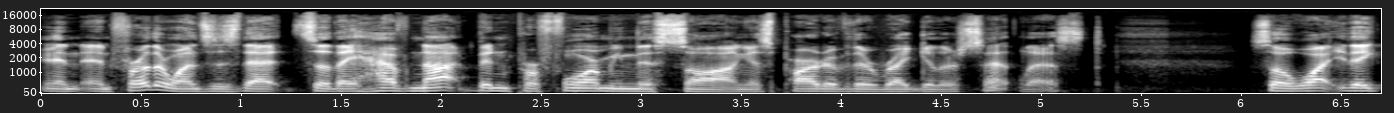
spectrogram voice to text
and and further ones is that so they have not been performing this song as part of their regular set list. So why they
